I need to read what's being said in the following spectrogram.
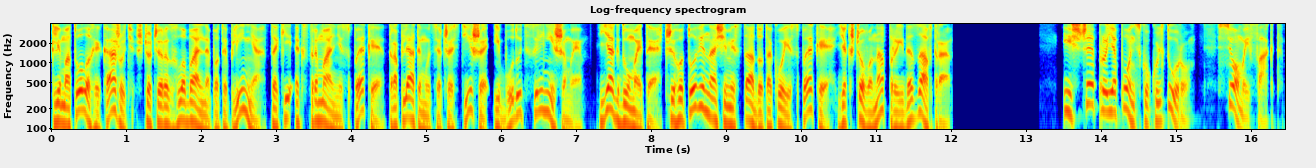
Кліматологи кажуть, що через глобальне потепління такі екстремальні спеки траплятимуться частіше і будуть сильнішими. Як думаєте, чи готові наші міста до такої спеки, якщо вона прийде завтра? І ще про японську культуру. Сьомий факт.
